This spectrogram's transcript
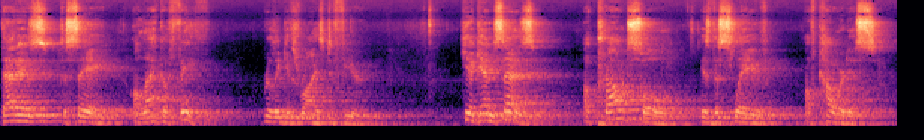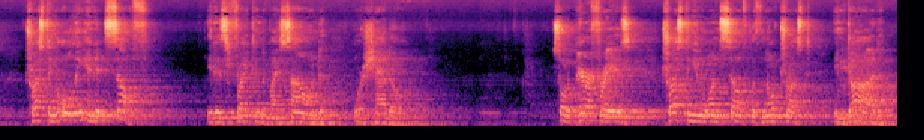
That is to say, a lack of faith really gives rise to fear. He again says, a proud soul is the slave of cowardice, trusting only in itself. It is frightened by sound or shadow. So, to paraphrase, trusting in oneself with no trust in God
